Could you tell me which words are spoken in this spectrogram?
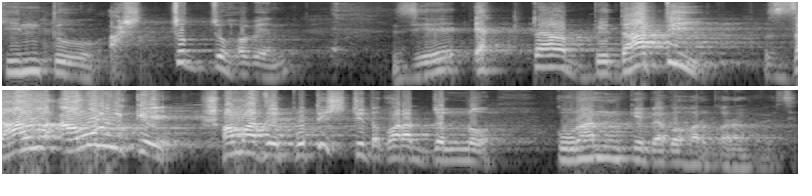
কিন্তু আশ্চর্য হবেন যে একটা বেদাতি জাল আমলকে সমাজে প্রতিষ্ঠিত করার জন্য কোরআনকে ব্যবহার করা হয়েছে।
